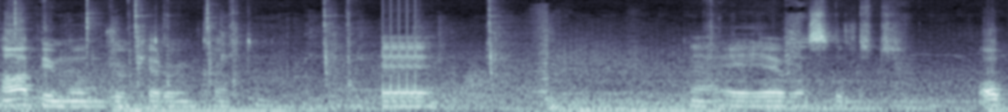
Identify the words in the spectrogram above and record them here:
Ne yapayım oğlum Joker oyun kartı? E. Ha, E'ye basılı tut. Hop.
